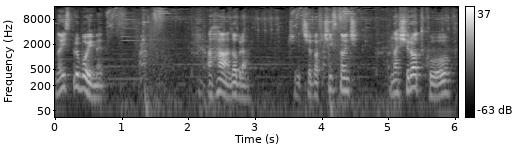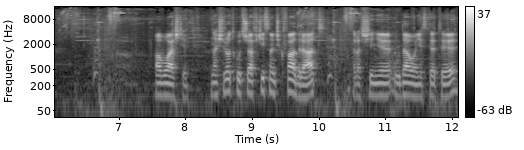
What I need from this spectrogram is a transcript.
No i spróbujmy. Aha, dobra. Czyli trzeba wcisnąć na środku. O właśnie. Na środku trzeba wcisnąć kwadrat. Teraz się nie udało niestety.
